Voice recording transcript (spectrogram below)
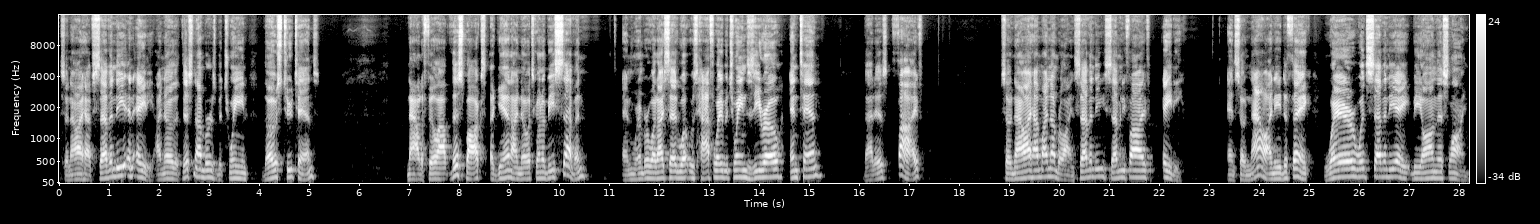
So now I have 70 and 80. I know that this number is between those two tens. Now to fill out this box, again, I know it's going to be seven. And remember what I said, what was halfway between zero and 10? That is five. So now I have my number line 70, 75, 80. And so now I need to think where would 78 be on this line?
